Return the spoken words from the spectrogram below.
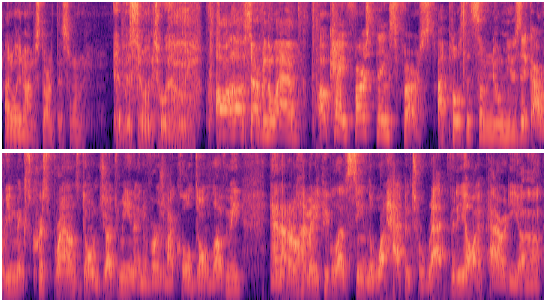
I don't really know how to start this one. Episode 12. Oh, I love surfing the web. Okay, first things first. I posted some new music. I remixed Chris Brown's Don't Judge Me in, a version I call Don't Love Me. And I don't know how many people have seen the What Happened to Rap video. I parody uh,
